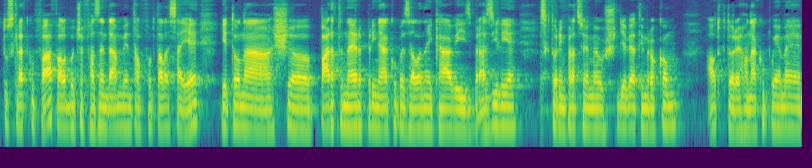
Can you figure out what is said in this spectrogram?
tú skratku FAF, alebo čo Fazenda Ambiental Fortaleza je. Je to náš e, partner pri nákupe zelenej kávy z Brazílie, s ktorým pracujeme už 9. rokom a od ktorého nakupujeme e,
